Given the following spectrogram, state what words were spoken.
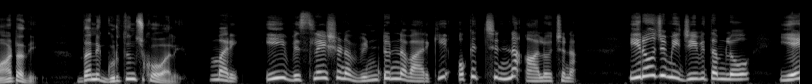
మాటది. దాన్ని గుర్తుంచుకోవాలి. మరి ఈ విశ్లేషణ వింటున్న వారికి ఒక చిన్న ఆలోచన. ఈరోజు మీ జీవితంలో ఏ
